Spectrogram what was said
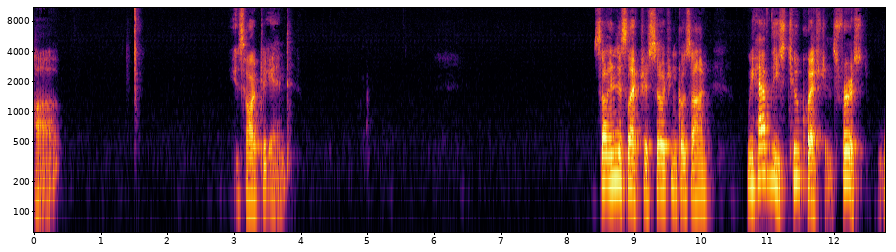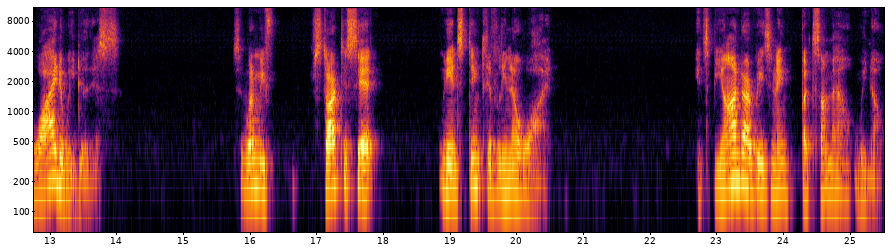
uh, is hard to end. So, in this lecture, Sojun goes on we have these two questions. First, why do we do this? So, when we start to sit we instinctively know why. It's beyond our reasoning, but somehow we know.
